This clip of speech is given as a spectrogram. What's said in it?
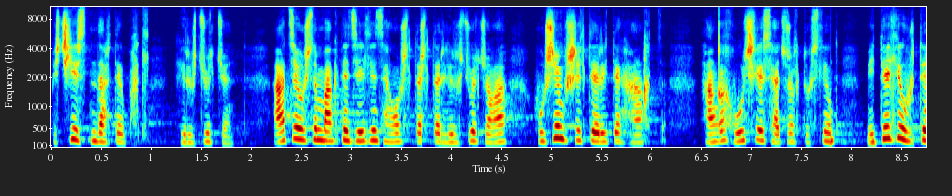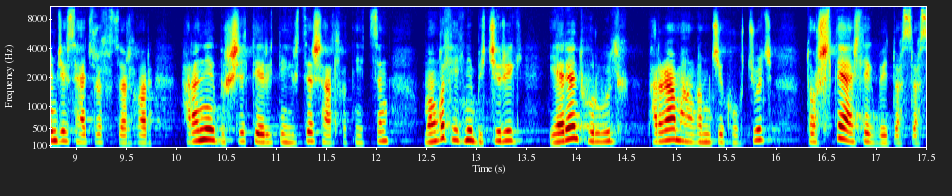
бичгийн стандартыг батал хэрэгжүүлж байна. Азийн хөгжлийн банкны зээлийн санхүүжилтээр хэрэгжүүлж байгаа хөгжлийн бэрхшээлтэй иргэдийг хангах хангах үйлчлэгийг сайжруулах төслийн мэдээллийн үр хэмжээг сайжруулах зорилгоор харааны бэрхшээлтэй иргэдийн хэрэгцээ шаардлагад нийцсэн монгол хэлний бичвэрийг ярианд хөрвүүлэх програм хангамжийг хөгжүүлж туршилтын ажлыг бид бас бас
